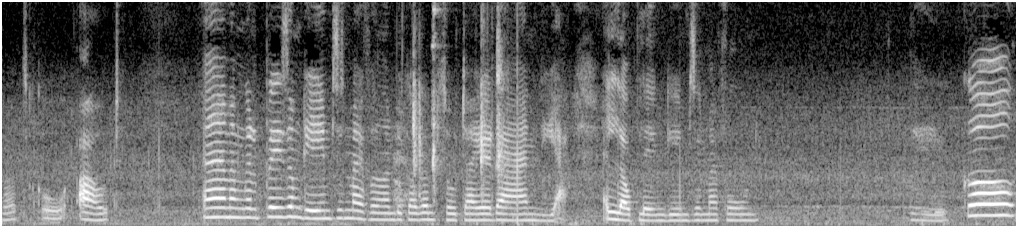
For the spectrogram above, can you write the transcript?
let's go out. And I'm gonna play some games in my phone because I'm so tired and yeah, I love playing games in my phone. There you go.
